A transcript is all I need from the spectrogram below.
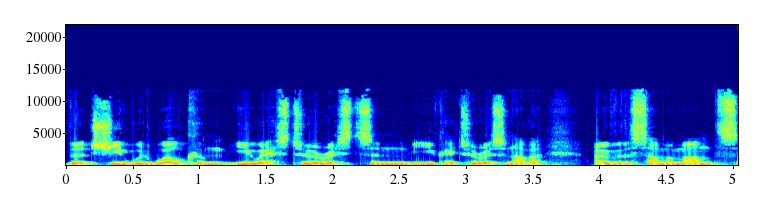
that she would welcome US tourists and UK tourists and other over the summer months.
